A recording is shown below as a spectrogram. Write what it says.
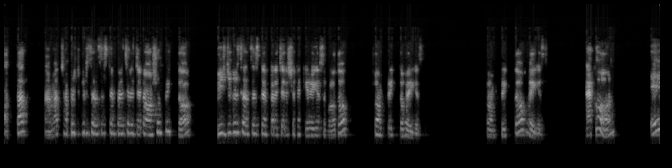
অর্থাৎ আমার ছাব্বিশ ডিগ্রি সেলসিয়াস টেম্পারেচারে যেটা অসম্পৃক্ত, বিশ ডিগ্রি সেলসিয়াস টেম্পারেচারে সেটা কি হয়ে গেছে বলতো? সম্পৃক্ত হয়ে গেছে। সম্পৃক্ত হয়ে গেছে। এখন এই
